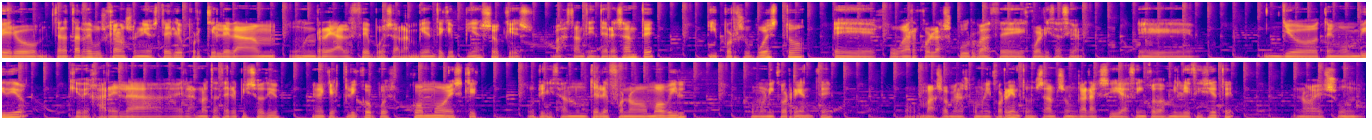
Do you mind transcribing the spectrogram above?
Pero tratar de buscar un sonido estéreo porque le da un realce pues al ambiente que pienso que es bastante interesante y por supuesto eh, jugar con las curvas de ecualización. Eh, yo tengo un vídeo que dejaré en, las notas del episodio en el que explico pues cómo es que utilizando un teléfono móvil común y corriente o más o menos común y corriente un Samsung Galaxy A5 2017 no es un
